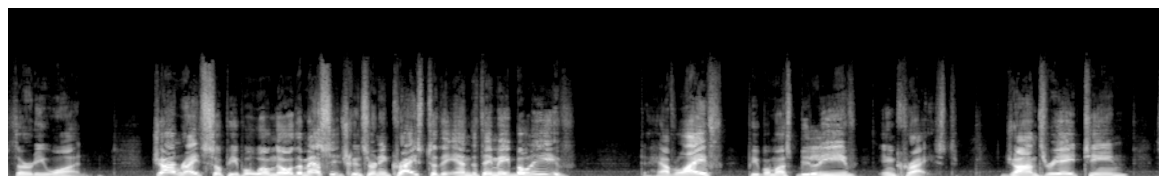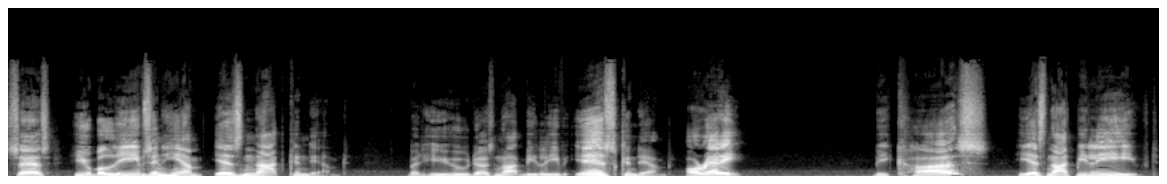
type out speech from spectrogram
31. John writes so people will know the message concerning Christ to the end that they may believe. To have life, people must believe in Christ. John 3:18 says, "He who believes in him is not condemned." But he who does not believe is condemned already, because he has not believed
